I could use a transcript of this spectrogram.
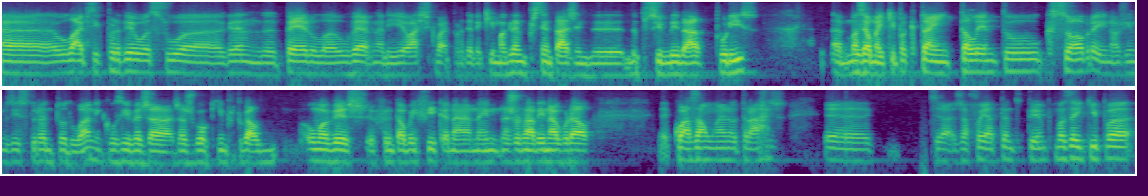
Uh, o Leipzig perdeu a sua grande pérola, o Werner, e eu acho que vai perder aqui uma grande porcentagem de, de possibilidade por isso. Uh, mas é uma equipa que tem talento que sobra e nós vimos isso durante todo o ano. Inclusive, já, já jogou aqui em Portugal uma vez frente ao Benfica na, na, na jornada inaugural, uh, quase há um ano atrás. Já, já, foi há tanto tempo, mas a equipa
